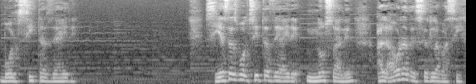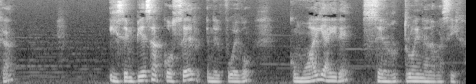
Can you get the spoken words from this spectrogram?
bolsitas de aire. Si esas bolsitas de aire no salen, a la hora de hacer la vasija y se empieza a cocer en el fuego, como hay aire, se truena la vasija.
